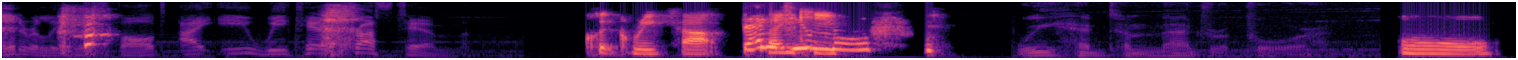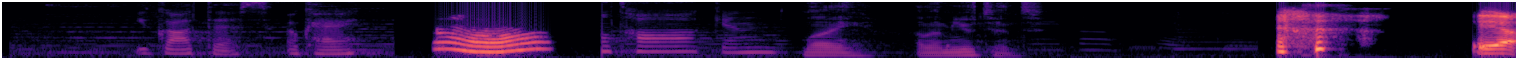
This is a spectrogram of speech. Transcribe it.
literally his fault, i.e., we can't trust him. Quick recap. Thank, Thank you, you. Morph. We head to Madripoor. Oh, You got this, okay? Aw, We'll talk and Why, I'm a mutant. yeah.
